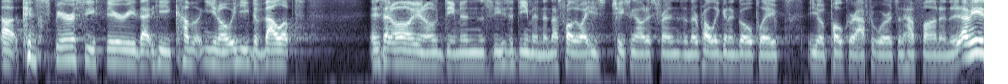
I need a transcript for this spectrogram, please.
uh, conspiracy theory that he come, you know, he developed and said, "Oh, you know, demons. He's a demon, and that's probably why he's chasing out his friends, and they're probably going to go play, you know, poker afterwards and have fun." And I mean,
